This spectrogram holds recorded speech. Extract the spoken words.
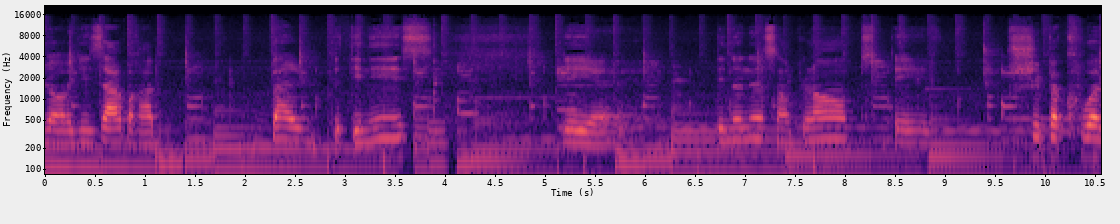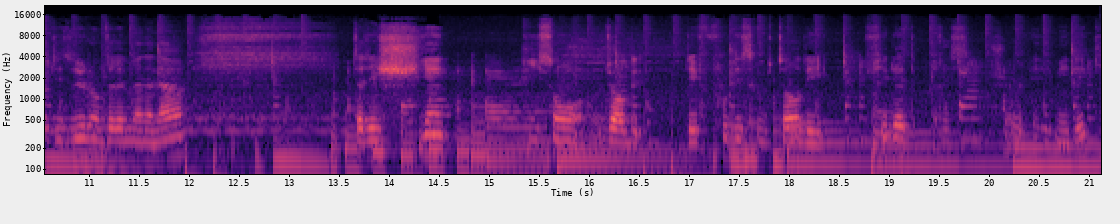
Genre avec des arbres à balles de tennis, des, euh, des en plantes, des je sais pas quoi visuel, on dirait de l'ananas. T'as des chiens qui sont genre des, des faux distributeurs, des filets de et des médics.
